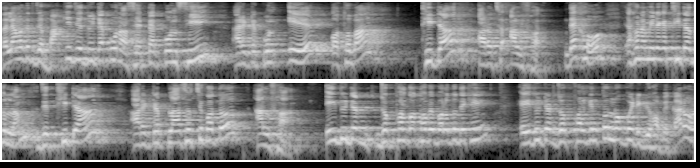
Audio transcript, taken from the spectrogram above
তাহলে আমাদের যে বাকি যে দুইটা কোণ আছে, একটা কোণ সি আর একটা কোণ এ, অথবা থিটা আর হচ্ছে আলফা। দেখো, এখন আমি এটাকে থিটা ধরলাম, যে থিটা আর একটা প্লাস হচ্ছে কত? আলফা। এই দুইটার যোগফল কত হবে বলো তো দেখি? এই দুইটার যোগফল কিন্তু নব্বই ডিগ্রি হবে। কারণ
